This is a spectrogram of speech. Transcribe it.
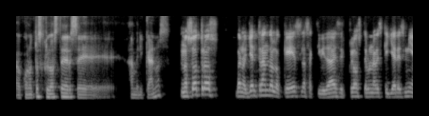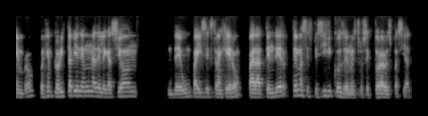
o con otros clústeres eh, americanos. Nosotros, bueno, ya entrando a lo que es las actividades del clúster, una vez que ya eres miembro, por ejemplo, ahorita viene una delegación de un país extranjero para atender temas específicos de nuestro sector aeroespacial.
